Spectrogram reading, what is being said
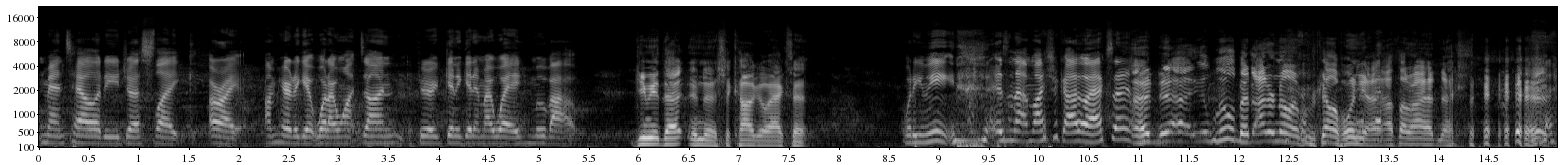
mentality, just like, all right, I'm here to get what I want done. If you're gonna get in my way, move out. Give me that in a Chicago accent. What do you mean? Isn't that my Chicago accent? Uh, a little bit. I don't know. I'm from California. I thought I had an accent.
